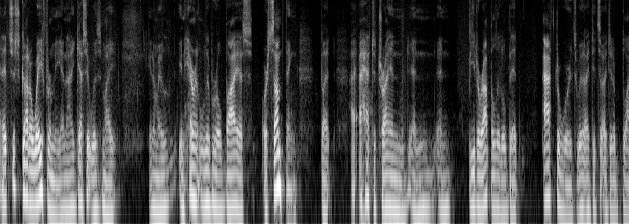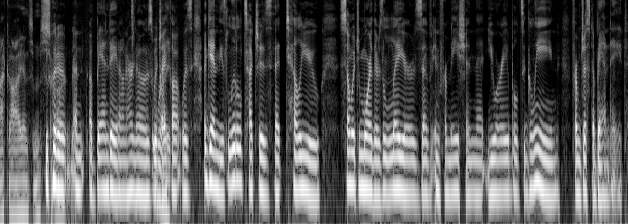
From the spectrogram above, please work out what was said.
and it just got away from me. And I guess it was my, you know, my inherent liberal bias or something, but I, I had to try and and and beat her up a little bit afterwards with i did i did a black eye and some you scar. put a, a, a, band-aid on her nose which right. i thought was again these little touches that tell you so much more there's layers of information that you are able to glean from just a band-aid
